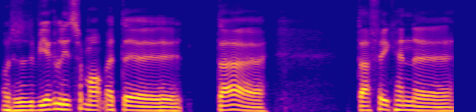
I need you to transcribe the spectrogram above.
Og det, det virker lidt som om, at øh, der, der fik han, øh,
